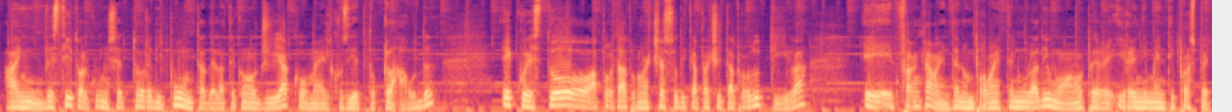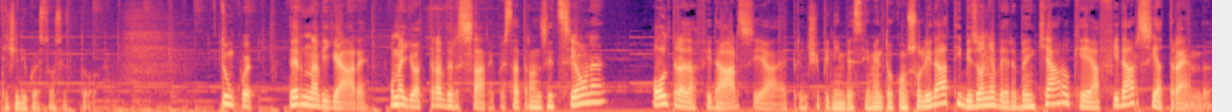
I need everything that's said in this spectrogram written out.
ha investito alcuni settori di punta della tecnologia, come il cosiddetto cloud, e questo ha portato un eccesso di capacità produttiva e francamente non promette nulla di buono per i rendimenti prospettici di questo settore. Dunque, per navigare, o meglio attraversare questa transizione, Oltre ad affidarsi ai principi di investimento consolidati, bisogna avere ben chiaro che affidarsi a trend,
